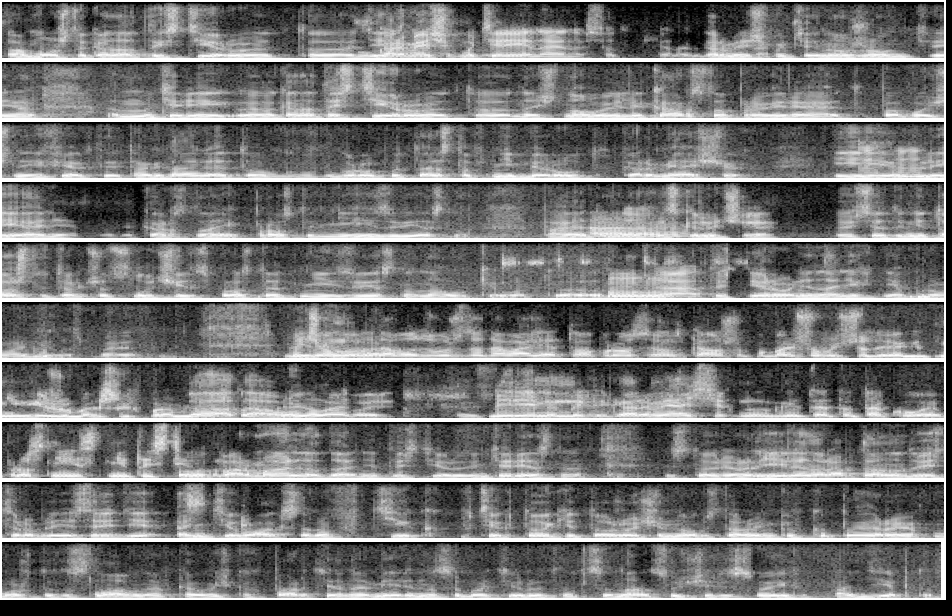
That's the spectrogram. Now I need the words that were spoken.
Потому что когда тестируют... Э, У кормящих матерей, наверное, все-таки. Кормящих да. матерей, ну, жен матерей, матерей. Э, когда тестируют э, значит, новые лекарства, проверяют побочные эффекты и так далее, то в группы тестов не берут кормящих, и угу. влияние лекарства на них просто неизвестно. Поэтому А-а-а. их исключают. То есть это не то, что там что-то случится, просто это неизвестно науке. Вот да. тестирование на них не проводилось, поэтому. Причем мы водовозу уже задавали этот вопрос, и он сказал, что по большому счету я говорит, не вижу больших проблем. Да, да, говорит, есть... беременных и кормящих, ну, говорит, это такое, просто не, не тестируют. Ну, формально, да, не тестируют. Интересная история. Елена Раптана, 200 рублей. Среди антиваксеров в ТИК, в ТикТоке тоже очень много сторонников КПРФ. Может, это славная в кавычках партия намеренно саботирует вакцинацию через своих адептов.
